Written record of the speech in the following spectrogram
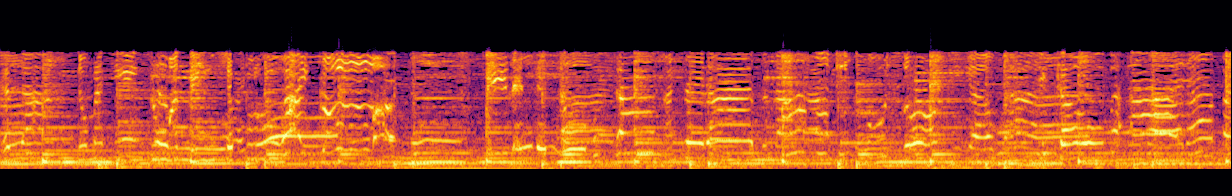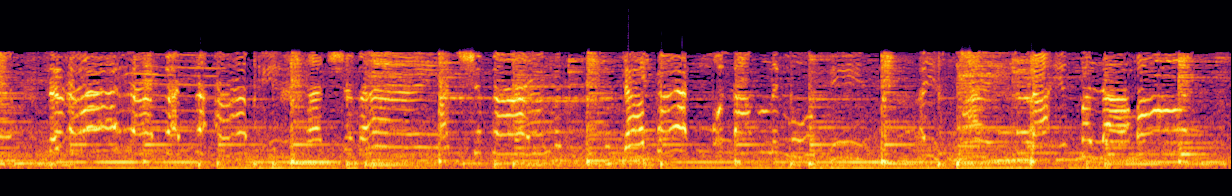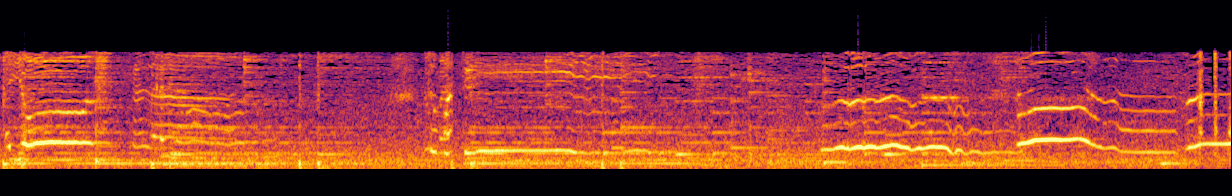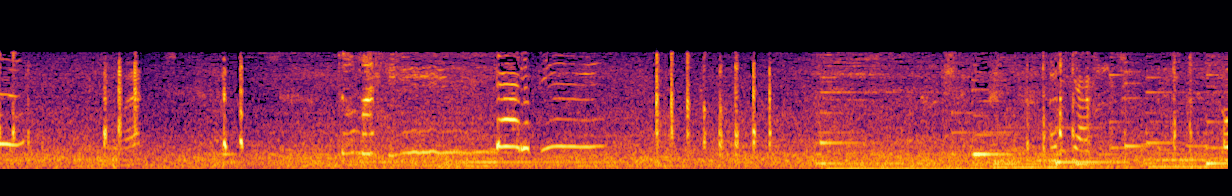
ngayon ka lang Dumating sa dumating sa buhay ko? Pilit pinubuksan Ang sarado ng aking puso Ikaw ba? Ikaw ba ay Harapan nararapat sa akin? At siya ba'y At siya ba'y dapat Ayon ka lang. Dumating. Dumating. Darating.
